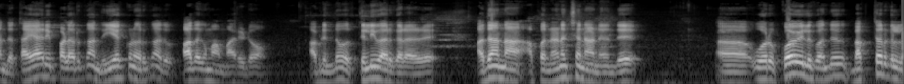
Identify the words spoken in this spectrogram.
அந்த தயாரிப்பாளருக்கும் அந்த இயக்குனருக்கும் அது பாதகமாக மாறிடும் அப்படின்னு ஒரு தெளிவாக இருக்கிறாரு. அதான் நான் அப்போ நினச்சேன் நான் வந்து ஒரு கோவிலுக்கு வந்து பக்தர்கள்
